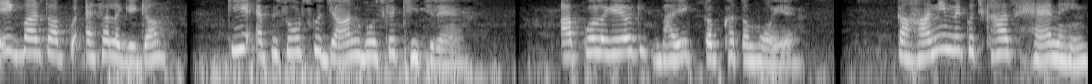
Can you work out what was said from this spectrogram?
एक बार तो आपको ऐसा लगेगा कि एपिसोड्स को जानबूझ कर खींच रहे हैं। आपको लगेगा कि भाई कब ख़त्म हो ये? कहानी में कुछ खास है नहीं।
